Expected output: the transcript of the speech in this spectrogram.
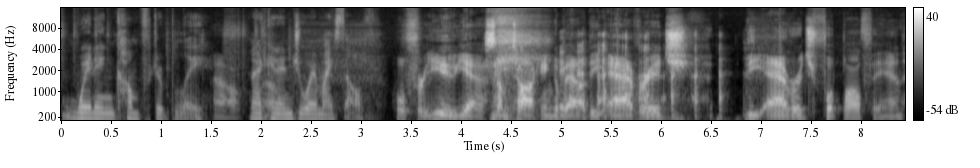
winning comfortably, Oh, and I can oh. enjoy myself. Well, for you, yes, I'm talking about the average, the average football fan.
